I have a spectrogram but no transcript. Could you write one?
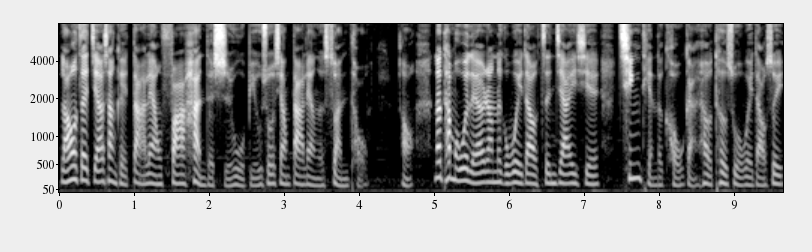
然后再加上可以大量发汗的食物，比如说像大量的蒜头。好，那他们为了要让那个味道增加一些清甜的口感，还有特殊的味道，所以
